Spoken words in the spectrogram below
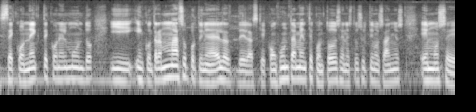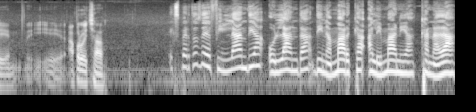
se conecte con el mundo y encontrar más oportunidades de las que conjuntamente con todos en estos últimos años hemos eh, eh, aprovechado. Expertos de Finlandia, Holanda, Dinamarca, Alemania, Canadá,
